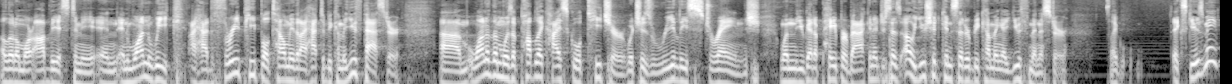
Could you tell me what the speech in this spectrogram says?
a little more obvious to me. In, in one week, I had three people tell me that I had to become a youth pastor. Um, one of them was a public high school teacher, which is really strange when you get a paper back and it just says, oh, you should consider becoming a youth minister. It's like, excuse me?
